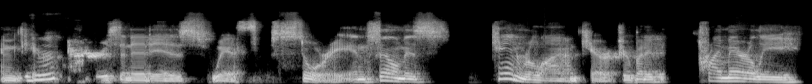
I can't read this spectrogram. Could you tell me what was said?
and mm-hmm. characters mm-hmm. than it is with story. And film is can rely on character, but it primarily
